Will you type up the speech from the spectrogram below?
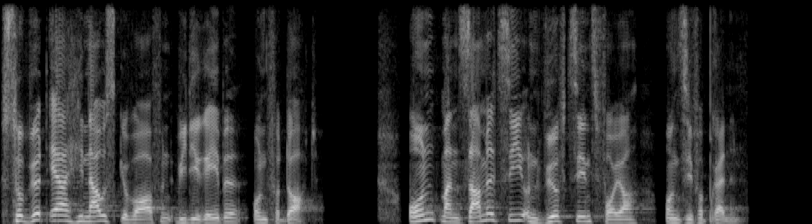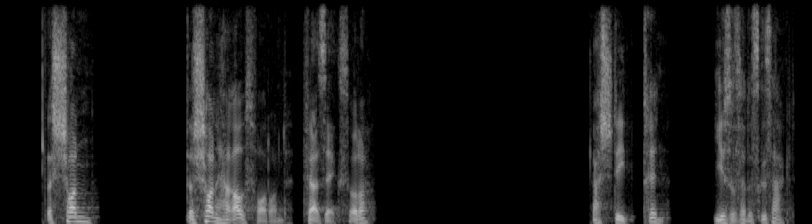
so wird er hinausgeworfen wie die Rebe und verdorrt. Und man sammelt sie und wirft sie ins Feuer und sie verbrennen. Das ist schon, das ist schon herausfordernd, Vers 6, oder? Das steht drin. Jesus hat es gesagt.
